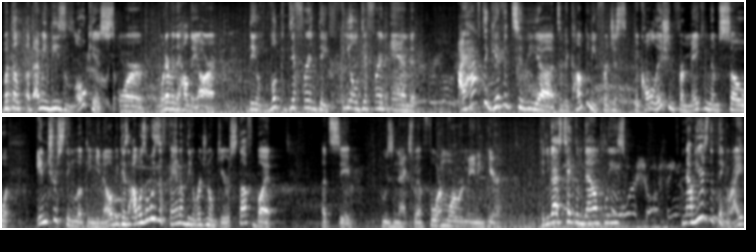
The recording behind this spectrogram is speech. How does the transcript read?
But the, I mean, these locusts, or whatever the hell they are, they look different, they feel different, and I have to give it to the uh, to the company for just the coalition for making them so interesting looking, you know? Because I was always a fan of the original Gear stuff, but let's see. Who's next? We have four more remaining here. Can you guys take them down, please? Now, here's the thing, right?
